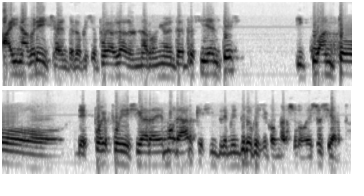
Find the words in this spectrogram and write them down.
hay una brecha entre lo que se puede hablar en una reunión entre presidentes y cuánto después puede llegar a demorar que simplemente lo que se conversó. Eso es cierto.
